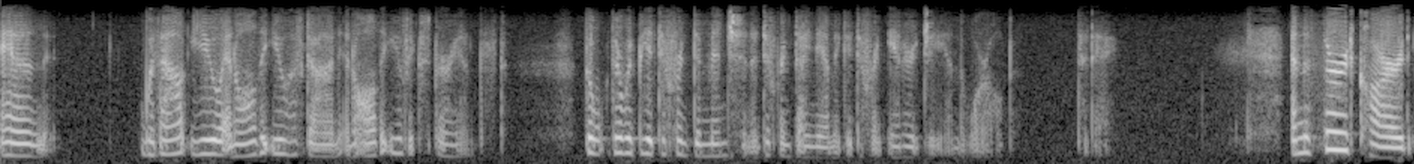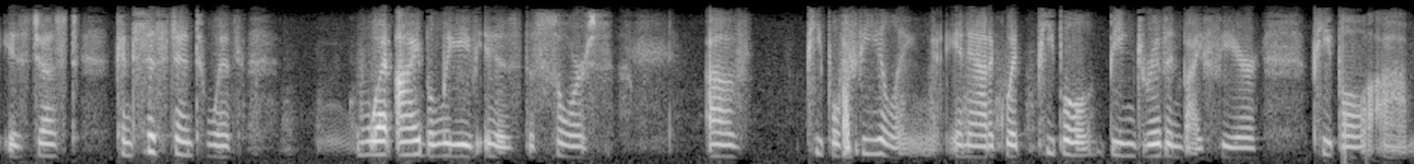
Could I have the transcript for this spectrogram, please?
And without you and all that you have done and all that you've experienced, the, there would be a different dimension, a different dynamic, a different energy in the world today. And the third card is just consistent with what I believe is the source of people feeling inadequate, people being driven by fear, people um,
